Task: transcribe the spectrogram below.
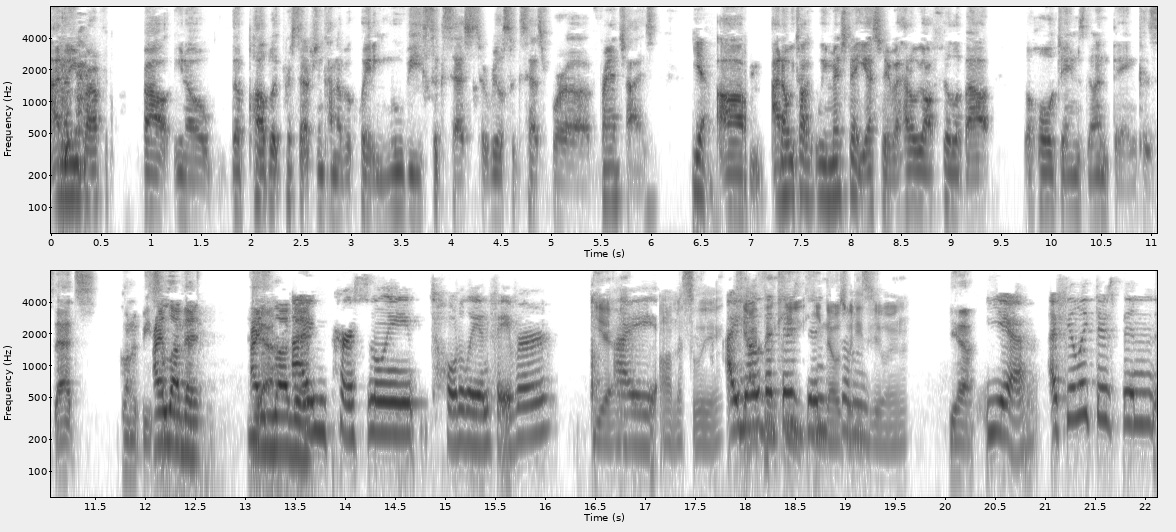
I know you brought up about you know the public perception kind of equating movie success to real success for a franchise. Yeah. Um, I know we talked, we mentioned it yesterday, but how do we all feel about the whole James Gunn thing? Because that's going to be. I love that- it. I love it. I'm personally totally in favor yeah I honestly I Yeah, know I that think there's he, he knows some- what he's doing Yeah. Yeah, I feel like there's been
